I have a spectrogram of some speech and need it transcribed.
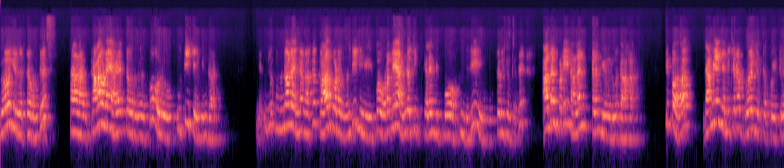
புரோகிதத்தை வந்து கணவனை அழைத்தவர்களுக்கு ஒரு உத்தி செய்கின்றார். இதுக்கு முன்னால என்னன்னாக்கா கார்கோடன் வந்து நீ இப்போ உடனே அயோத்திக்கு கிளம்பி போ அப்படின்னு சொல்லி சொல்கின்றது. அதன்படி நலன் கிளம்பி வருவதாக. இப்போ தமிழன் நினைக்கிற புரோகிட்ட போயிட்டு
